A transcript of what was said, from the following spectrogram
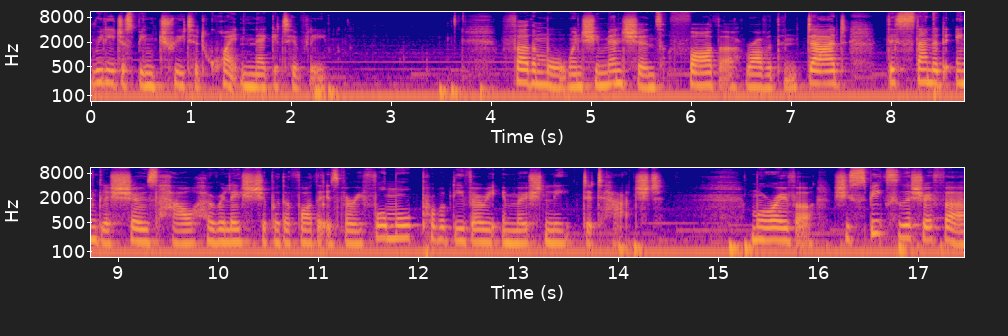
really just being treated quite negatively. Furthermore, when she mentions father rather than dad, this standard English shows how her relationship with her father is very formal, probably very emotionally detached. Moreover, she speaks to the chauffeur,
